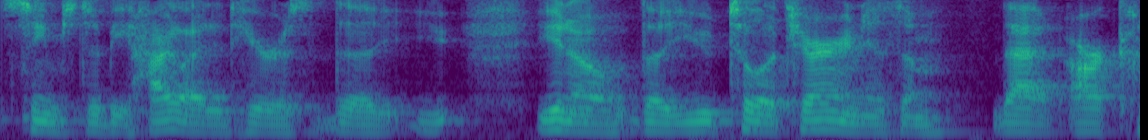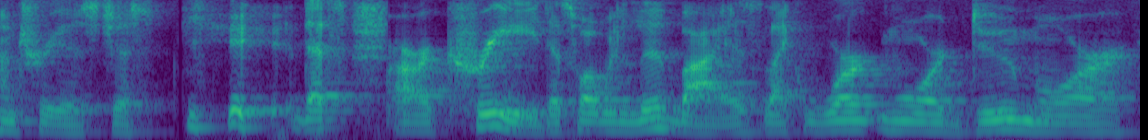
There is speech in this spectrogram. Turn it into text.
seems to be highlighted here is the you, you know, the utilitarianism that our country is just that's our creed, that's what we live by is like work more, do more,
